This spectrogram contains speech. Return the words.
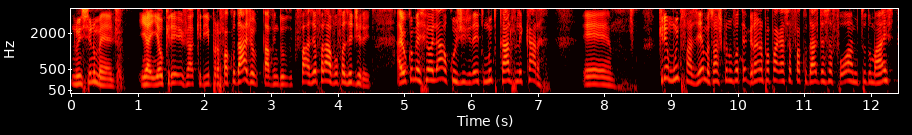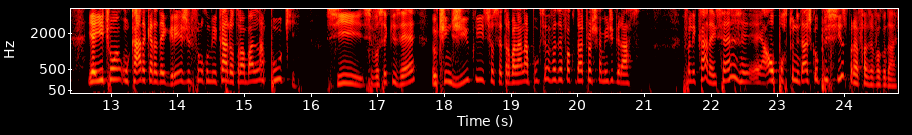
no ensino médio. E aí eu queria, já queria ir para a faculdade, eu estava em dúvida do que fazer, eu falei, ah, vou fazer direito. Aí eu comecei a olhar o curso de direito muito caro, falei, cara, é, queria muito fazer, mas eu acho que eu não vou ter grana para pagar essa faculdade dessa forma e tudo mais. E aí tinha um, um cara que era da igreja, ele falou comigo, cara, eu trabalho na PUC. Se, se você quiser, eu te indico e se você trabalhar na PUC, você vai fazer a faculdade praticamente de graça. Eu falei, cara, isso é, é a oportunidade que eu preciso para fazer a faculdade.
